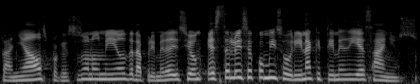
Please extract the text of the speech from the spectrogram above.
dañados porque estos son los míos de la primera edición. Este lo hice con mi sobrina que tiene 10 años.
